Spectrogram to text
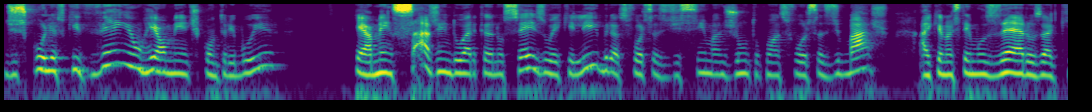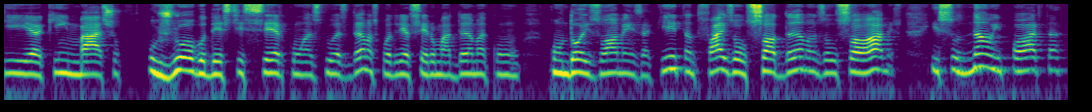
de escolhas que venham realmente contribuir é a mensagem do arcano 6, o equilíbrio, as forças de cima junto com as forças de baixo. Aí que nós temos zeros aqui, aqui embaixo, o jogo deste ser com as duas damas, poderia ser uma dama com, com dois homens aqui, tanto faz, ou só damas ou só homens, isso não importa.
